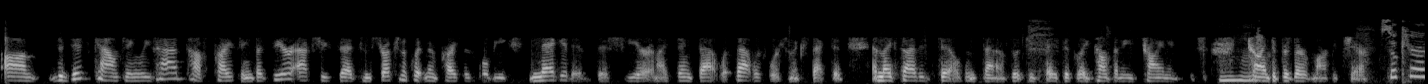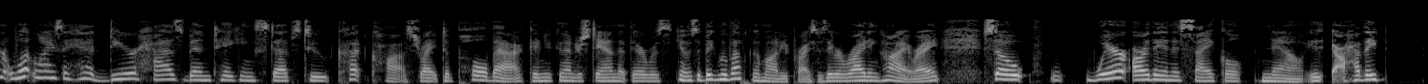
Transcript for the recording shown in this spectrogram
Um, the discounting, we've had tough pricing, but Deere actually said construction equipment prices will be negative this year, and I think that was, that was worse than expected. And they cited sales incentives, which is basically companies trying to mm-hmm. trying to preserve market share. So, Karen, what lies ahead? Deere has been taking steps to cut costs, right, to pull back, and you can understand that there was, you know, it was a big move up in commodity prices. They were riding high, right? So, where are they in this cycle now? Have they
